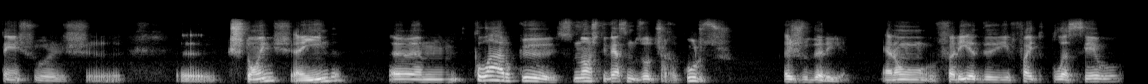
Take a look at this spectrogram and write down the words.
tem as suas uh, questões ainda. Um, claro que se nós tivéssemos outros recursos, ajudaria. Era um, faria de efeito placebo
